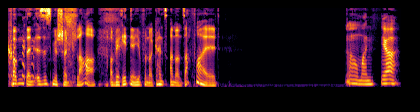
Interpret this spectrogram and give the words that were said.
kommt, dann ist es mir schon klar. Aber wir reden ja hier von einer ganz anderen Sachverhalt. Oh Mann, ja,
